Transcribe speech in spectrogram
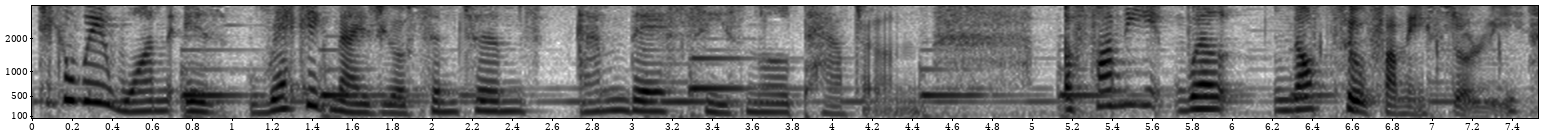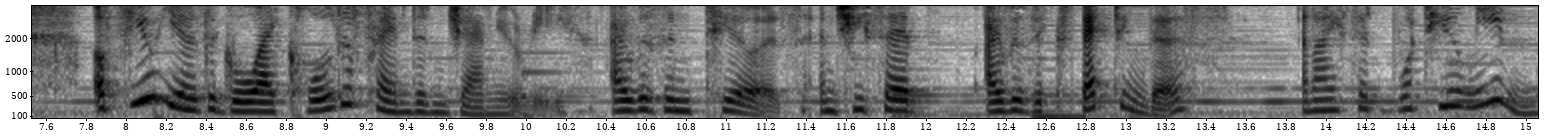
Takeaway one is recognize your symptoms and their seasonal pattern. A funny, well, not so funny story. A few years ago, I called a friend in January. I was in tears, and she said, I was expecting this. And I said, What do you mean?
